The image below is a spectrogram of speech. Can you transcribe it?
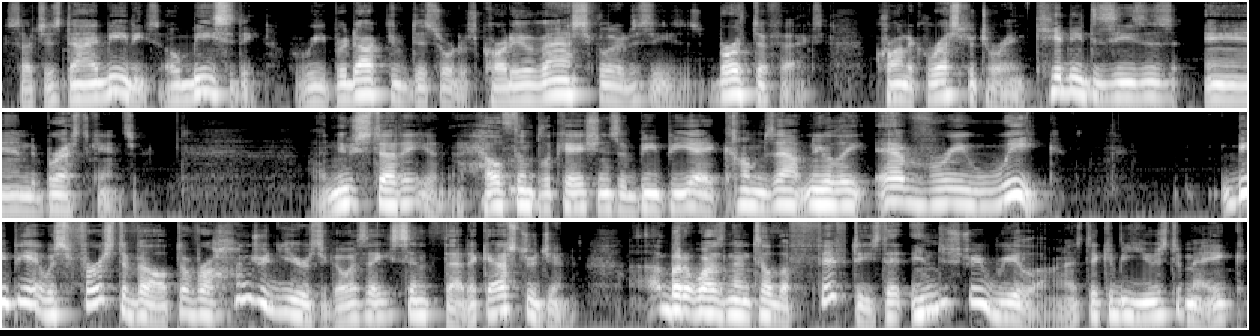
such as diabetes, obesity, reproductive disorders, cardiovascular diseases, birth defects, chronic respiratory and kidney diseases, and breast cancer. A new study on the health implications of BPA comes out nearly every week. BPA was first developed over 100 years ago as a synthetic estrogen, but it wasn't until the 50s that industry realized it could be used to make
